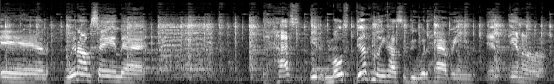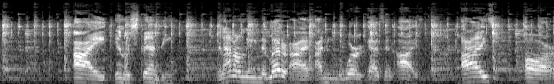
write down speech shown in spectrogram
And when I'm saying that has it most definitely has to do with having an inner eye understanding. And I don't mean the letter I, I mean the word as in eyes. Eyes are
